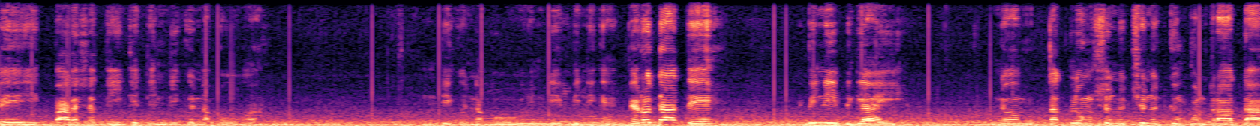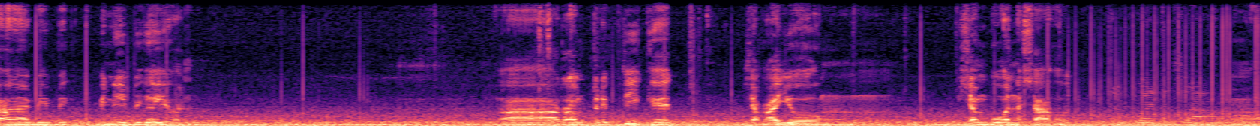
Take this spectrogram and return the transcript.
pay para sa ticket, hindi ko nakuha. Hindi ko nakuha. hindi binigay. Pero dati, binibigay. Noong tatlong sunod-sunod kong kontrata, binibigay yun. Ah, round trip ticket, tsaka yung isang buwan na sahod. Buwan na sa Ah,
